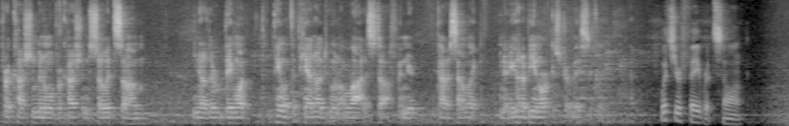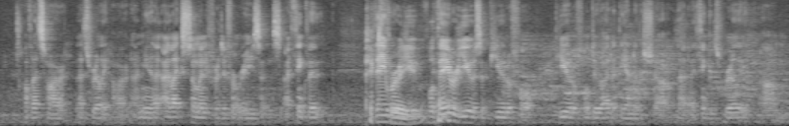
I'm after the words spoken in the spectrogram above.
percussion, minimal percussion. So it's, um, you know, they want they want the piano doing a lot of stuff, and you're you gotta sound like, you know, you gotta be an orchestra basically. What's your favorite song? Oh, that's hard. That's really hard. I mean, I, I like so many for different reasons. I think that Pick they three. were you. Well, they were you is a beautiful, beautiful duet at the end of the show that I think is really um,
